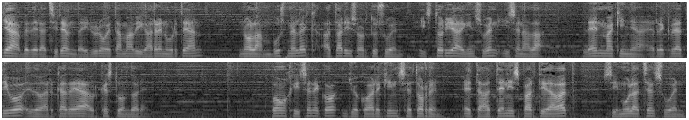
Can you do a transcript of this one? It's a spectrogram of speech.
Mila bederatzireun da irurogeta mabi garren urtean, Nolan Busnelek atari sortu zuen, historia egin zuen izena da, lehen makina errekreatibo edo arkadea aurkeztu ondoren. Pong izeneko jokoarekin zetorren, eta tenis partida bat simulatzen zuen.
